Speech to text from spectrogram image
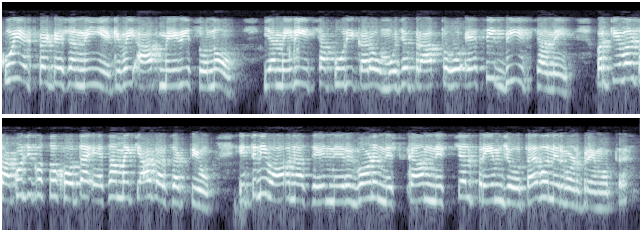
कोई एक्सपेक्टेशन नहीं है कि भाई आप मेरी सुनो, या मेरी इच्छा पूरी करो, मुझे प्राप्त हो, ऐसी भी इच्छा नहीं। पर केवल ठाकुर जी को सुख होता है, ऐसा मैं क्या कर सकती हूँ? इतनी भावना से निर्गुण, निष्काम, निश्चल प्रेम जो होता है, वो निर्गुण प्रेम होता है।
